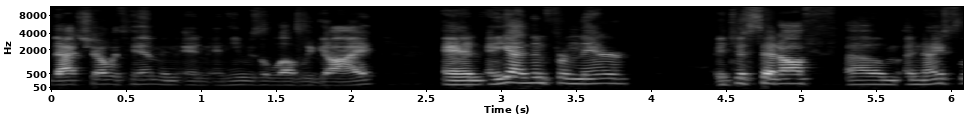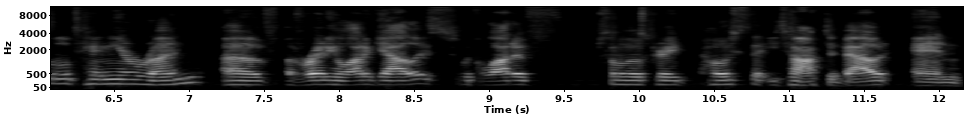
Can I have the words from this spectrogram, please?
that show with him, and, and and he was a lovely guy. And, and yeah, and then from there, it just set off um, a nice little 10 year run of, of writing a lot of galas with a lot of some of those great hosts that you talked about. And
